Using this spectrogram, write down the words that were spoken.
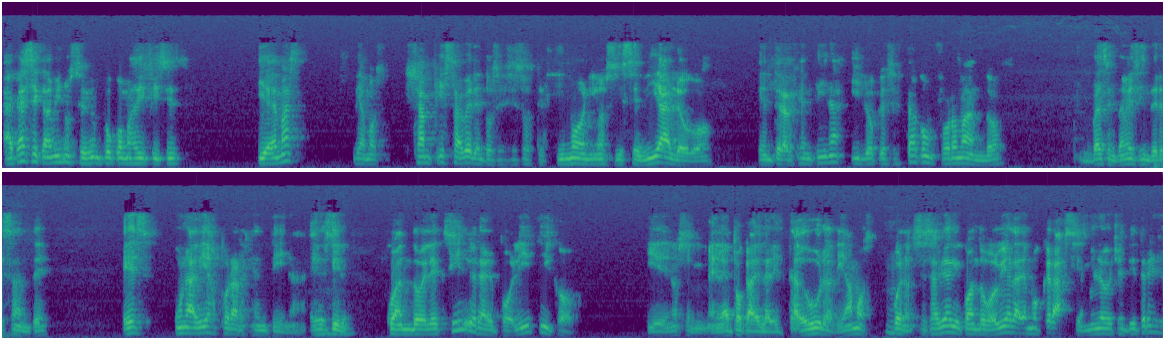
Acá ese camino se ve un poco más difícil y además, digamos, ya empieza a ver entonces esos testimonios y ese diálogo entre Argentina y lo que se está conformando me parece que también es interesante, es una diáspora argentina. Es decir, cuando el exilio era el político, y no sé, en la época de la dictadura, digamos, bueno, se sabía que cuando volvía la democracia en 1983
